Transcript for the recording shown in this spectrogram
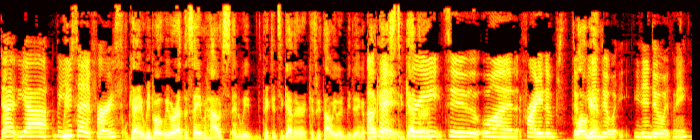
That yeah, but We- you said it first. Okay, we both we were at the same house and we picked it together because we thought we would be doing a podcast Okay, together. three, two, one. Friday the. Logan. You didn't do it. You didn't do it with me.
